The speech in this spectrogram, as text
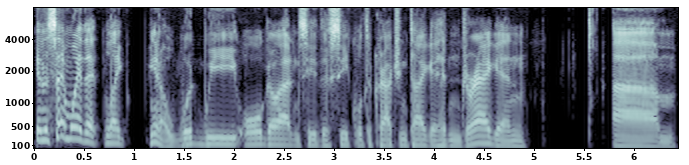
In the same way that, like, you know, would we all go out and see the sequel to Crouching Tiger, Hidden Dragon? Um,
